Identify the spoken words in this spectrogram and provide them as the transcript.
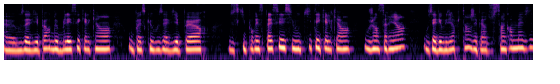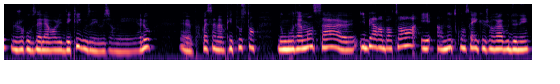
euh, vous aviez peur de blesser quelqu'un ou parce que vous aviez peur de ce qui pourrait se passer si vous quittez quelqu'un ou j'en sais rien, vous allez vous dire putain j'ai perdu 5 ans de ma vie. Le jour où vous allez avoir le déclic, vous allez vous dire mais allô, euh, pourquoi ça m'a pris tout ce temps? Donc vraiment ça, euh, hyper important. Et un autre conseil que j'aurais à vous donner,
